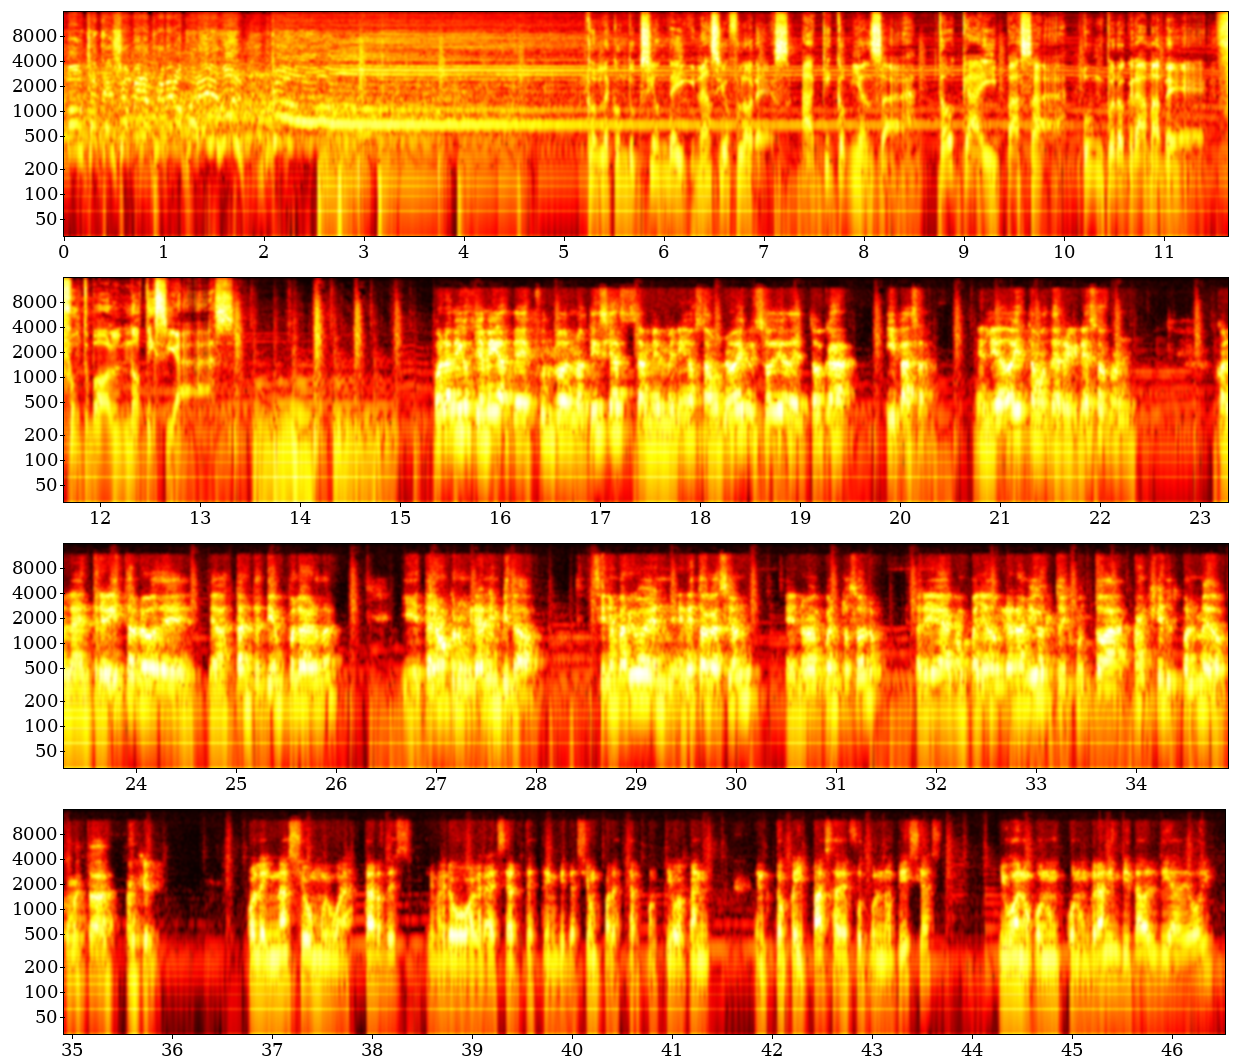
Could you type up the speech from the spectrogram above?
mucha, mucha atención. Viene el primero para el gol. ¡Gol! Con la conducción de Ignacio Flores, aquí comienza Toca y Pasa, un programa de Fútbol Noticias. Hola amigos y amigas de Fútbol Noticias, sean bienvenidos a un nuevo episodio de Toca y Pasa. El día de hoy estamos de regreso con, con la entrevista luego de, de bastante tiempo, la verdad, y estaremos con un gran invitado. Sin embargo, en, en esta ocasión eh, no me encuentro solo, estaré acompañado de un gran amigo, estoy junto a Ángel Olmedo. ¿Cómo estás, Ángel? Hola Ignacio, muy buenas tardes. Primero agradecerte esta invitación para estar contigo acá en, en Toca y Pasa de Fútbol Noticias. Y bueno, con un, con un gran invitado el día de hoy,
